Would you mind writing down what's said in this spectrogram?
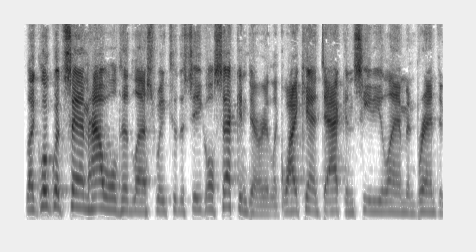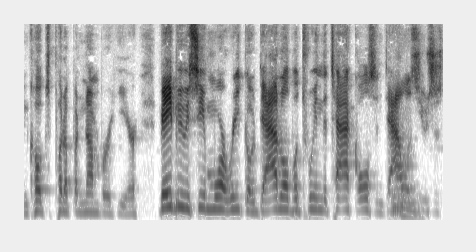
Like, look what Sam Howell did last week to the Seagull secondary. Like, why can't Dak and CeeDee Lamb and Brandin Cooks put up a number here? Maybe we see more Rico Dowdle between the tackles and Dallas mm. uses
